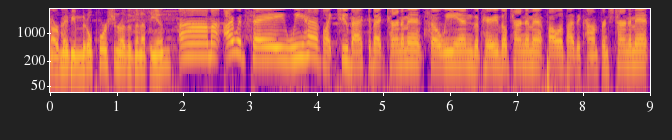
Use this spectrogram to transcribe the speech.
or maybe middle portion rather than at the end? Um, I would say we have like two back-to-back tournaments. So we end the Perryville tournament followed by the conference tournament.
